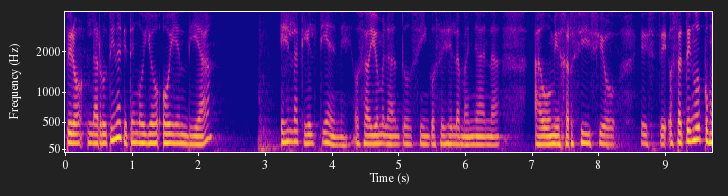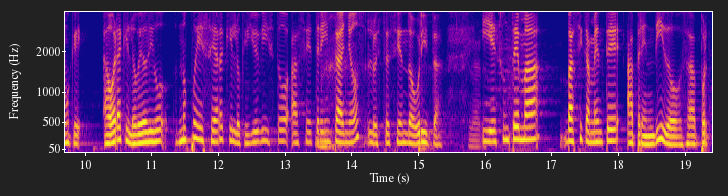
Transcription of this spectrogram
Pero la rutina que tengo yo hoy en día es la que él tiene. O sea, yo me levanto 5 o 6 de la mañana, hago mi ejercicio, este, o sea, tengo como que, ahora que lo veo, digo, no puede ser que lo que yo he visto hace 30 años lo esté haciendo ahorita. Y es un tema básicamente aprendido, o sea, porque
